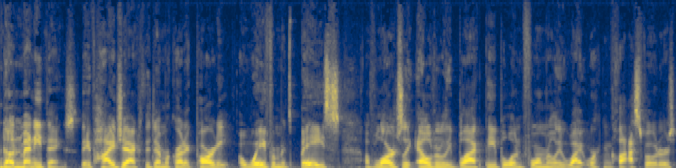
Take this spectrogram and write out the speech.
done many things. They've hijacked the Democratic Party away from its base of largely elderly black people and formerly white working class voters,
